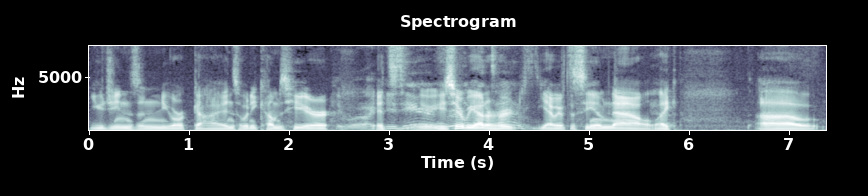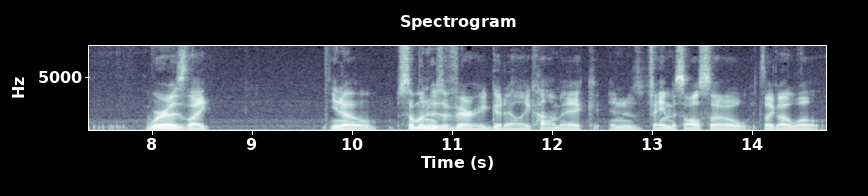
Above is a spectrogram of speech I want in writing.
Eugene's a New York guy, and so when he comes here, like, it's he's here. He's here. We gotta hurt. Yeah, we have to see him now. Yeah. Like, uh, whereas like, you know, someone who's a very good LA comic and is famous also, it's like, oh well,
